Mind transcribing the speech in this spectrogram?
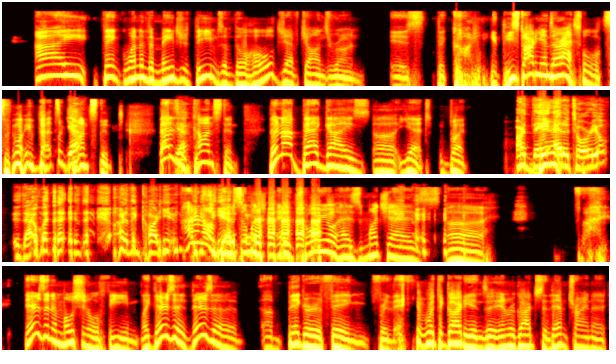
I think one of the major themes of the whole Geoff Johns run is the guardian. These guardians are assholes. like that's a Yeah. constant. That is Yeah. a constant. They're not bad guys uh yet, but Are they editorial? Is that what the is that, are the Guardians? I don't know if DC there's so much editorial as much as uh there's an emotional theme. Like there's a there's a a bigger thing for them with the Guardians in regards to them trying to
